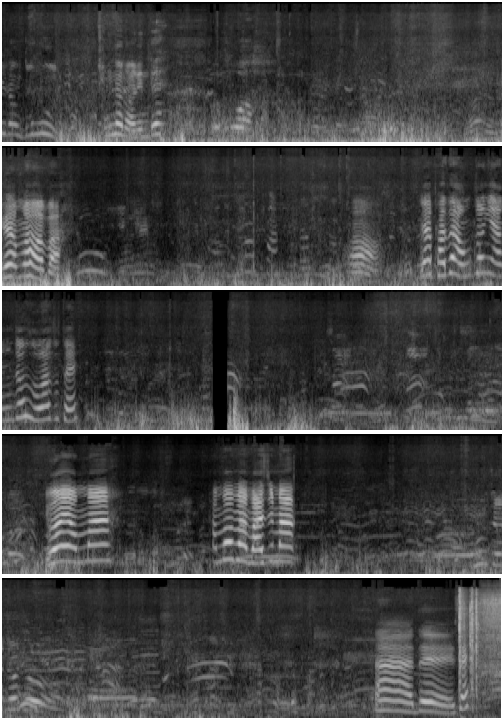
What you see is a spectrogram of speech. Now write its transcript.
색깔이랑 너무 장난 아닌데? 우와. 야, 엄마 와봐. 어. 야, 바다 엉덩이 앉아서 놀아도 돼. 유아야, 엄마. 한 번만 마지막. 하나, 둘, 셋.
